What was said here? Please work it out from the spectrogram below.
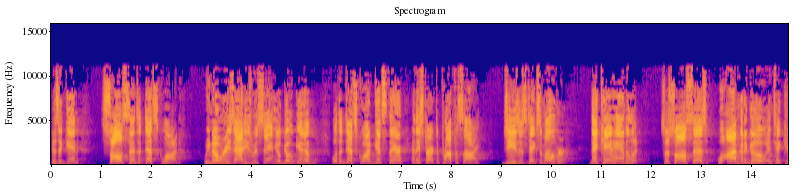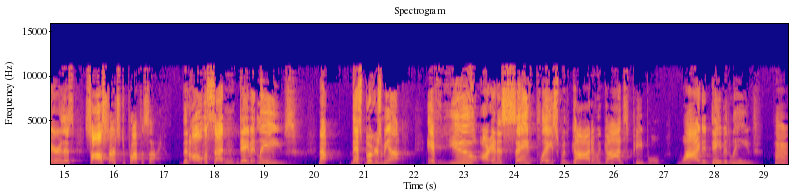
is again, Saul sends a death squad. We know where he's at. He's with Samuel. Go get him. Well, the death squad gets there and they start to prophesy. Jesus takes them over. They can't handle it. So Saul says, Well, I'm going to go and take care of this. Saul starts to prophesy. Then all of a sudden, David leaves. Now, this boogers me up. If you are in a safe place with God and with God's people, why did David leave? Hmm.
